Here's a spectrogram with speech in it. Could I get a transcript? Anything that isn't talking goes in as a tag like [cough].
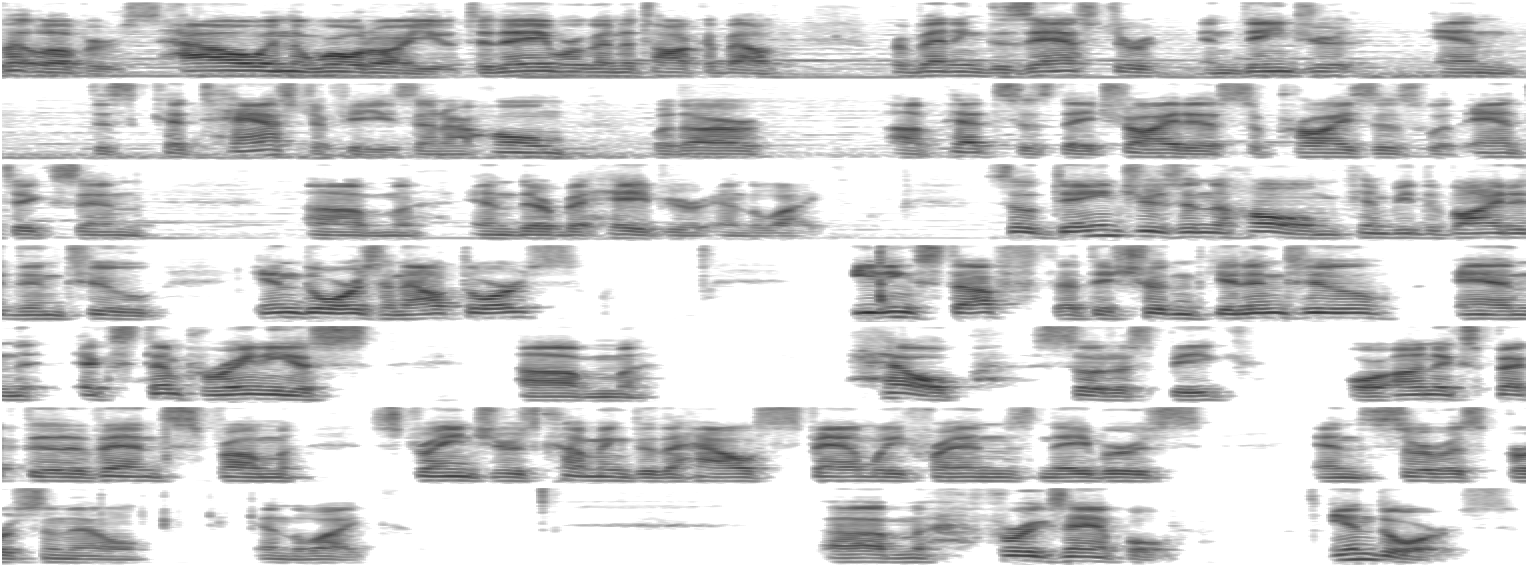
Pet lovers. How in the world are you? Today, we're going to talk about preventing disaster and danger and this catastrophes in our home with our uh, pets as they try to surprise us with antics and um, and their behavior and the like. So, dangers in the home can be divided into indoors and outdoors, eating stuff that they shouldn't get into, and extemporaneous um, help, so to speak, or unexpected events from strangers coming to the house, family, friends, neighbors, and service personnel and the like. Um, for example, indoors,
